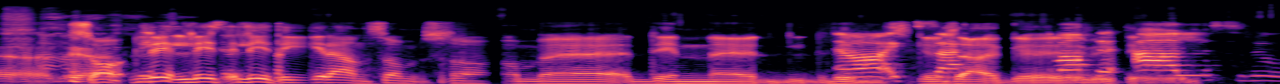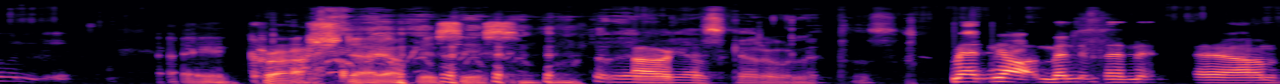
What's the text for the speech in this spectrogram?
Eh, Så, li, li, lite grann som, som eh, din, eh, din Ja, exakt. säga, Det var inte alls roligt. crush där, ja precis. Mm. Det var ganska roligt. Alltså. Men ja, men, men ehm,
